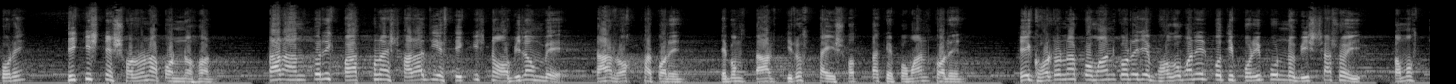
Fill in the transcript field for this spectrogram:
করে শ্রীকৃষ্ণের শরণাপন্ন হন। তার আন্তরিক প্রার্থনায় সাড়া দিয়ে শ্রীকৃষ্ণ অবিলম্বে তার রক্ষা করেন। এবং তার চিরস্থায়ী সত্তাকে প্রমাণ করেন। এই ঘটনা প্রমাণ করে যে ভগবানের প্রতি পরিপূর্ণ বিশ্বাসই সমস্ত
